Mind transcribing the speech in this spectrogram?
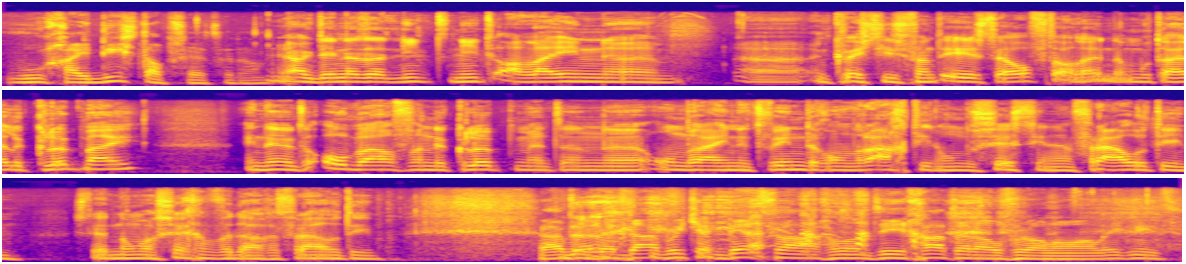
hoe ga je die stap zetten dan? Ja, ik denk dat het niet, niet alleen eh, eh, een kwestie is van het eerste elftal. Hè. Dan moet de hele club mee. Ik denk dat de opbouw van de club met een eh, onder 21, onder 18, onder 16 en vrouwenteam Ik dat nog mag zeggen vandaag, het vrouwenteam. Daar, moet, De- daar moet je Bert vragen, want die gaat erover allemaal, ik niet.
